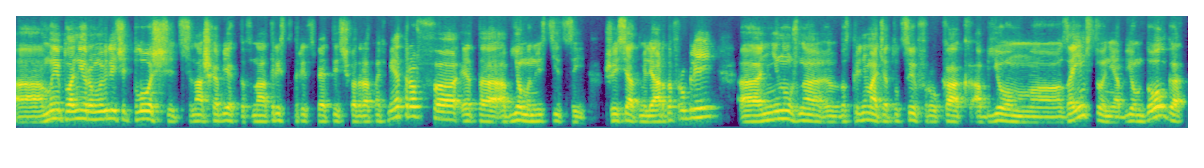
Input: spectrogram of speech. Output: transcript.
Мы планируем увеличить площадь наших объектов на 335 тысяч квадратных метров. Это объем инвестиций 60 миллиардов рублей. А, не нужно э, воспринимать эту цифру как объем э, заимствования, объем долга,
